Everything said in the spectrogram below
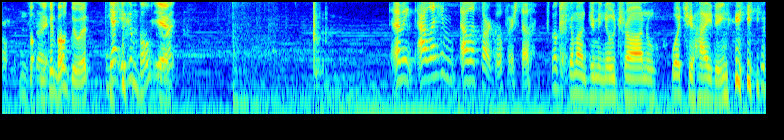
Oh, you can both do it. yeah, you can both do Yeah. it. I mean, I'll let him. I'll let Flarg go first, though. Okay. Come on, Jimmy Neutron. What you hiding?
